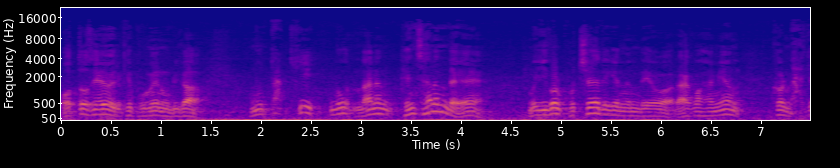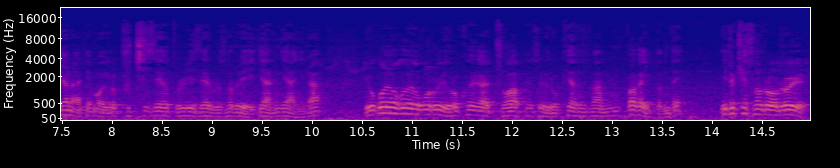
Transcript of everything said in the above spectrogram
어떠세요? 이렇게 보면 우리가 뭐 딱히 뭐 나는 괜찮은데 뭐 이걸 고쳐야 되겠는데요 라고 하면 그걸 막연하게 뭐 이거 붙이세요 돌리세요 서로 얘기하는 게 아니라 요거 요거 요거를 요렇게 가 조합해서 이렇게 연습하면 효과가 있던데 이렇게 서로를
